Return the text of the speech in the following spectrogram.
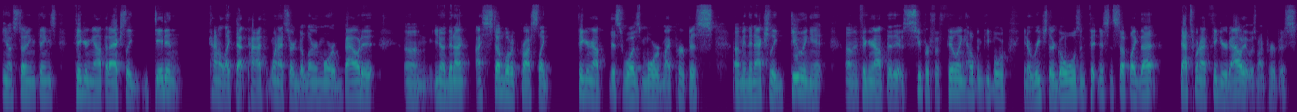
you know studying things figuring out that i actually didn't kind of like that path when I started to learn more about it. Um, you know, then I I stumbled across like figuring out this was more of my purpose, um, and then actually doing it um, and figuring out that it was super fulfilling, helping people you know reach their goals and fitness and stuff like that. That's when I figured out it was my purpose.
